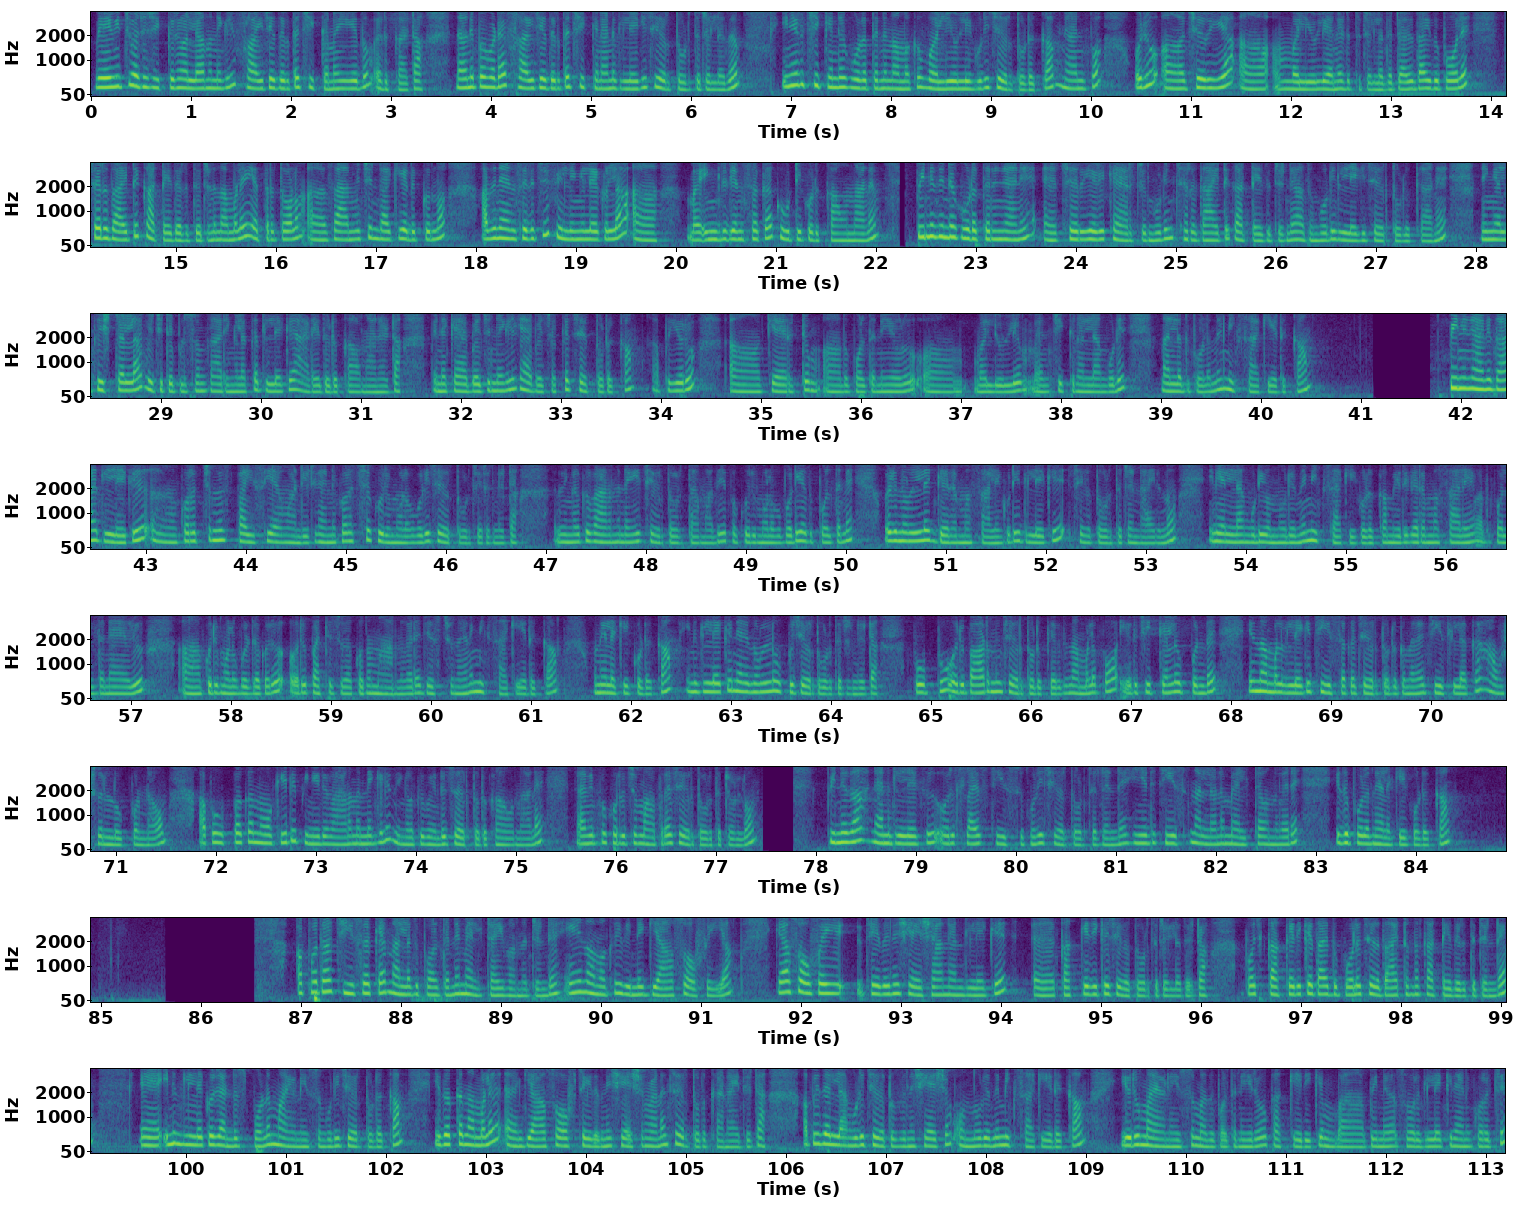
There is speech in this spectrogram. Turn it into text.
വേവിച്ച് വെച്ച ചിക്കനോ അല്ലാന്നുണ്ടെങ്കിൽ ഫ്രൈ ചെയ്തെടുത്ത ചിക്കനോ ഏതും എടുക്കാം കേട്ടോ. ഞാനിപ്പോൾ ഇവിടെ ഫ്രൈ ചെയ്തെടുത്ത ചിക്കനാണ് ഇതിലേക്ക് ചേർത്ത് കൊടുത്തിട്ടുള്ളത്. ഇനി ഒരു ചിക്കന്റെ കൂടെ തന്നെ നമുക്ക് വലിയ ഉള്ളിയും കൂടി ചേർത്ത് കൊടുക്കാം. ഞാനിപ്പോൾ ഒരു ചെറിയ വലിയുള്ളിയാണ് എടുത്തിട്ടുള്ളത് കേട്ടോ. ഇതാ ഇതുപോലെ ചെറുതായിട്ട് കട്ട് ചെയ്തെടുത്തിട്ടുണ്ട്. നമ്മൾ എത്രത്തോളം സാൻഡ്വിച്ച് ഉണ്ടാക്കി എടുക്കുന്നോ അതിനനുസരിച്ച് ഫില്ലിങ്ങിലേക്കുള്ള ഇൻഗ്രീഡിയൻസ് ഒക്കെ കൂട്ടി കൊടുക്കാവുന്നതാണ്. പിന്നെ ഇതിന്റെ കൂടെ തന്നെ ഞാൻ ചെറിയൊരു ക്യാരറ്റും കൂടി ചെറുതായിട്ട് കട്ട് ചെയ്തിട്ടുണ്ട്. അതും കൂടി ഇതിലേക്ക് ചേർത്ത് കൊടുക്കുകയാണ്. നിങ്ങൾക്ക് ഇഷ്ടമുള്ള വെജിറ്റബിൾസും കാര്യങ്ങളൊക്കെ ഇതിലേക്ക് ആഡ് ചെയ്ത് കൊടുക്കാവുന്നതാണ് കേട്ടോ. പിന്നെ ക്യാബേജ് ഉണ്ടെങ്കിൽ ക്യാബേജൊക്കെ ചേർത്ത് കൊടുക്കാം. അപ്പോൾ ഈ ഒരു ക്യാരറ്റും അതുപോലെ തന്നെ ഈ ഒരു വല്യുള്ളിയും ചിക്കനെല്ലാം കൂടി നല്ലതുപോലെ ഒന്ന് മിക്സാക്കി എടുക്കാം. പിന്നെ ഞാനിതാ ഇതിലേക്ക് കുറച്ചൊന്ന് സ്പൈസി ചെയ്യാൻ വേണ്ടിയിട്ട് ഞാൻ കുറച്ച് കുരുമുളക് പൊടി ചേർത്ത് കൊടുത്തിട്ടുണ്ട് കേട്ടോ നിങ്ങൾക്ക് വേണമെന്നുണ്ടെങ്കിൽ ചേർത്ത് കൊടുത്താൽ മതി. ഇപ്പോൾ കുരുമുളക് പൊടി അതുപോലെ തന്നെ ഒരു നുള്ളിൽ ഗരം മസാലയും കൂടി ഇതിലേക്ക് ചേർത്ത് കൊടുത്തിട്ടുണ്ടായിരുന്നു. ഇനി എല്ലാം കൂടി ഒന്നുകൂടി ഒന്ന് മിക്സ് ആക്കി കൊടുക്കാം. ഈ ഒരു ഗരം മസാലയും അതുപോലെ തന്നെ ഒരു കുരുമുളക് പൊടിയുടെ ഒരു ഒരു പച്ച ചുവക്കെ ഒന്ന് മാറുന്ന വരെ ജസ്റ്റ് ഒന്ന് അങ്ങനെ മിക്സ് ആക്കി എടുക്കാം. ഒന്ന് ഇളക്കി കൊടുക്കാം. ഇനി ഇതിലേക്ക് ഞാൻ നുള്ളിൽ ഉപ്പ് ചേർത്ത് കൊടുത്തിട്ടുണ്ട് കേട്ടോ അപ്പോൾ ഉപ്പ് ഒരുപാടൊന്നും ചേർത്ത് കൊടുക്കരുത്. നമ്മളിപ്പോൾ ഈ ഒരു ചിക്കനിൽ ഉപ്പുണ്ട്. ഇനി നമ്മളിതിലേക്ക് ചീസൊക്കെ ചേർത്ത് കൊടുക്കുന്നതിന് ചീസിലൊക്കെ ആവശ്യത്തിനുള്ള ഉപ്പുണ്ടാവും. അപ്പോൾ ഉപ്പൊക്കെ നോക്കിയിട്ട് പിന്നീട് വേണമെന്നുണ്ടെങ്കിൽ നിങ്ങൾക്ക് വേണ്ടി ചേർത്ത് കൊടുക്കാവുന്നതാണ്. ഞാനിപ്പോൾ കുറച്ച് മാത്രമേ ചേർത്ത് കൊടുത്തിട്ടുള്ളൂ. പിന്നെ ഇതാ ഞാനിതിലേക്ക് ഒരു സ്ലൈസ് ചീസും കൂടി ചേർത്ത് കൊടുത്തിട്ടുണ്ട്. ഇനി ഒരു ചീസ് നല്ലോണം മെൽറ്റ് ആവുന്ന വരെ ഇതുപോലെ ഒന്ന് ഇളക്കി കൊടുക്കാം. അപ്പോൾ ഇതാ ചീസൊക്കെ നല്ലതുപോലെ തന്നെ മെൽറ്റായി വന്നിട്ടുണ്ട്. ഇനി നമുക്ക് ഇതിന്റെ ഗ്യാസ് ഓഫ് ചെയ്യാം. ഗ്യാസ് ഓഫ് ചെയ്തതിന് ശേഷമാണ് രണ്ടിലേക്ക് കക്കരിക്ക് ചേർത്ത് കൊടുത്തിട്ടുള്ളത് കേട്ടോ അപ്പോൾ കക്കരിക്ക് ഇതാ ഇതുപോലെ ചെറുതായിട്ടൊന്ന് കട്ട് ചെയ്തെടുത്തിട്ടുണ്ട്. ഇനി ഇതിലേക്ക് ഒരു രണ്ട് സ്പൂണ് മയോണീസും കൂടി ചേർത്ത് കൊടുക്കാം. ഇതൊക്കെ നമ്മൾ ഗ്യാസ് ഓഫ് ചെയ്തതിന് ശേഷം വേണം ചേർത്ത് കൊടുക്കാനായിട്ട് കേട്ടോ അപ്പോൾ ഇതെല്ലാം കൂടി ചേർത്തതിന് ശേഷം ഒന്നുകൂടി ഒന്ന് മിക്സ് ആക്കി എടുക്കാം. ഈ ഒരു മയോണീസും അതുപോലെ തന്നെ ഈ ഒരു കക്കരിക്കും പിന്നെ സോറി ഇതിലേക്ക് ഞാൻ കുറച്ച്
